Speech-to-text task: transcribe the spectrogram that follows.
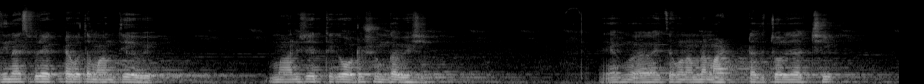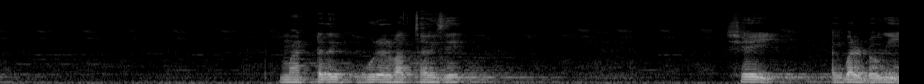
দিনাজপুরে একটা কথা মানতে হবে। মানুষের থেকে অটোর সংখ্যা বেশি। এখন আমরা মাঠটাতে চলে যাচ্ছি। মাঠটাতে কুকুরের বাচ্চা হয়েছে সেই একবার ডগি।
